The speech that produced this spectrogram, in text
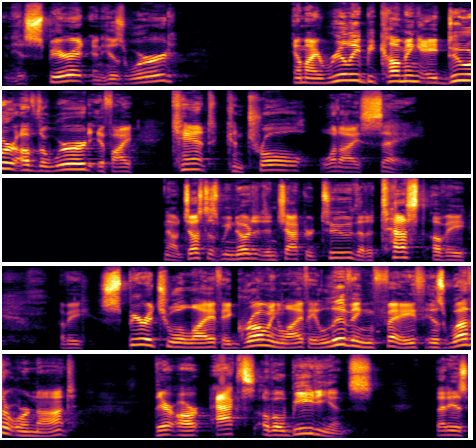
and His Spirit and His Word? Am I really becoming a doer of the Word if I can't control what I say? Now, just as we noted in chapter 2 that a test of a of a spiritual life, a growing life, a living faith is whether or not there are acts of obedience. That is,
